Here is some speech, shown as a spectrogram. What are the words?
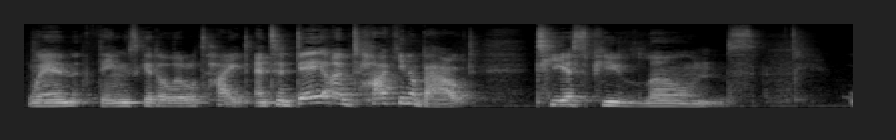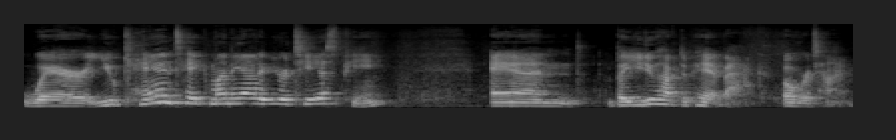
when things get a little tight. And today I'm talking about TSP loans, where you can take money out of your TSP and but you do have to pay it back over time.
